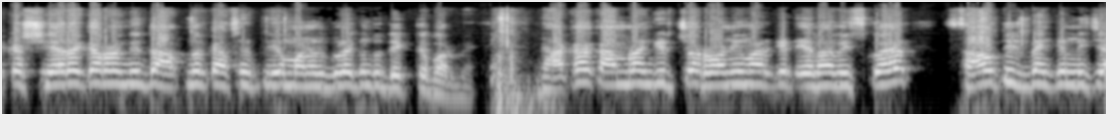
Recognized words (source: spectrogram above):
একটা শেয়ারের কারণে কিন্তু আপনার কাছে প্রিয় মানুষগুলো কিন্তু দেখতে পারবে। Dhaka Kamrangir Char Roni market Elham square south east ব্যাংকের নিচে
